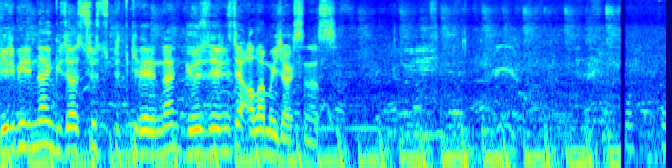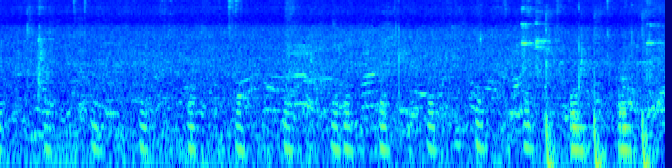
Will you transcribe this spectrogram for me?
Birbirinden güzel süs bitkilerinden gözlerinizi alamayacaksınız. Thank you.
